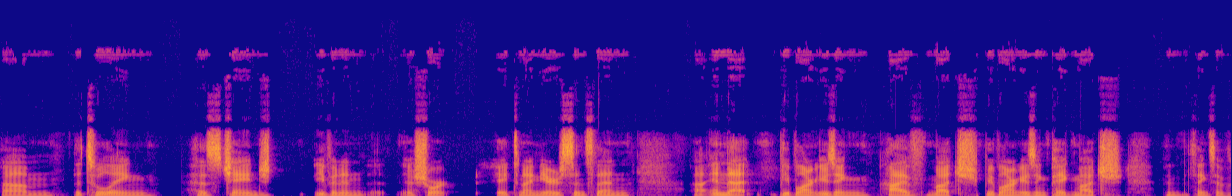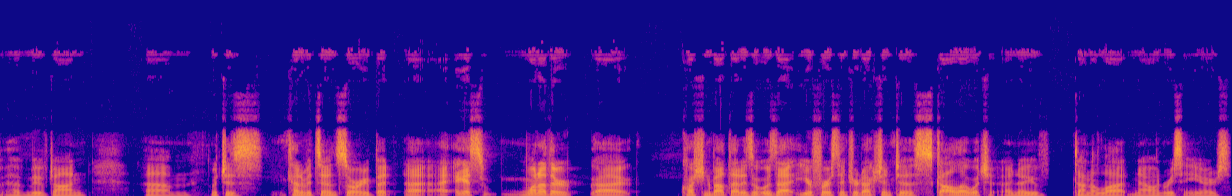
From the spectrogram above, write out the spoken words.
um, the tooling has changed even in a short eight to nine years since then. Uh, in that people aren't using Hive much, people aren't using Pig much, and things have, have moved on, um, which is kind of its own story. But uh, I, I, guess one other uh, question about that is was that your first introduction to Scala, which I know you've done a lot now in recent years?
